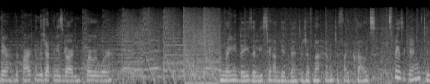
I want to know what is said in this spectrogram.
There, the park and the Japanese garden where we were. On rainy days, at least you have the advantage of not having to fight crowds. It's basically empty.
